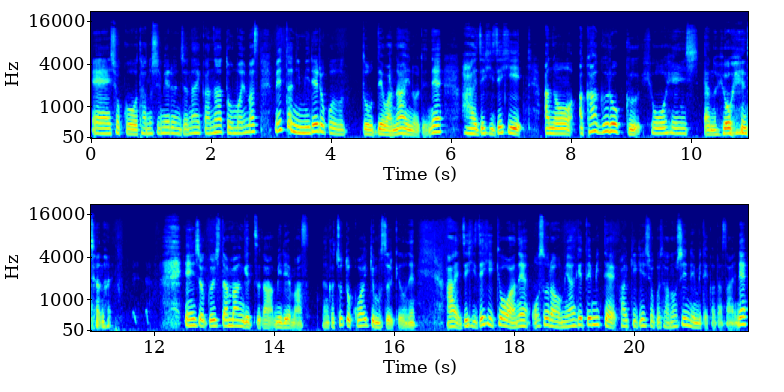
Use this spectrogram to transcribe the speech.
えー、食を楽しめるんじゃないかなと思います。めったに見れることではないのでね、はい、ぜひぜひ、あの、赤黒く表変し、あの、表変じゃない 変色した満月が見れます。なんかちょっと怖い気もするけどね。はい。ぜひぜひ今日はね、お空を見上げてみて、皆既月食楽しんでみてくださいね。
